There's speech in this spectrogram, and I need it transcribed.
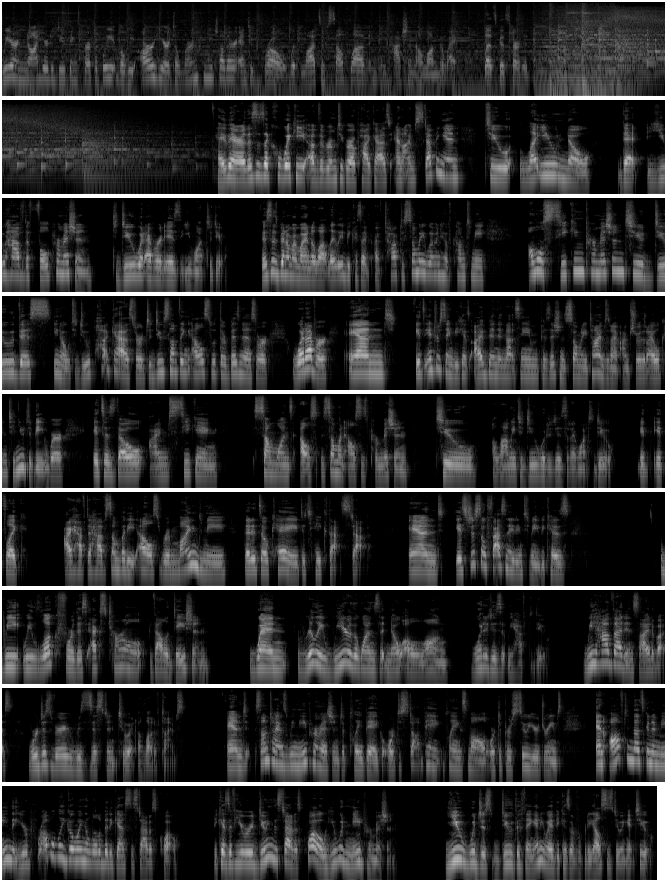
We are not here to do things perfectly, but we are here to learn from each other and to grow with lots of self love and compassion along the way. Let's get started. Hey there, this is a quickie of the Room to Grow podcast, and I'm stepping in to let you know that you have the full permission to do whatever it is that you want to do. This has been on my mind a lot lately because I've, I've talked to so many women who have come to me almost seeking permission to do this, you know, to do a podcast or to do something else with their business or whatever. And it's interesting because I've been in that same position so many times, and I, am sure that I will continue to be, where it's as though I'm seeking someone's else, someone else's permission to allow me to do what it is that I want to do. It, it's like I have to have somebody else remind me that it's okay to take that step. And it's just so fascinating to me because we we look for this external validation when really we're the ones that know all along what it is that we have to do. We have that inside of us. We're just very resistant to it a lot of times. And sometimes we need permission to play big or to stop pay- playing small or to pursue your dreams. And often that's going to mean that you're probably going a little bit against the status quo. Because if you were doing the status quo, you wouldn't need permission you would just do the thing anyway because everybody else is doing it too.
